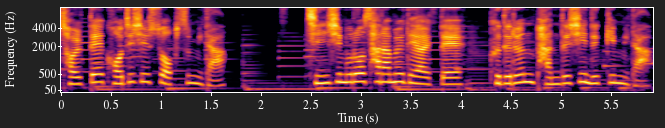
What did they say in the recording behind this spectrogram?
절대 거짓일 수 없습니다. 진심으로 사람을 대할 때 그들은 반드시 느낍니다.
